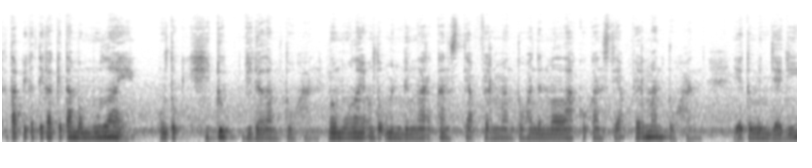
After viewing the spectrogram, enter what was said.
Tetapi ketika kita memulai untuk hidup di dalam Tuhan, memulai untuk mendengarkan setiap firman Tuhan dan melakukan setiap firman Tuhan, yaitu menjadi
